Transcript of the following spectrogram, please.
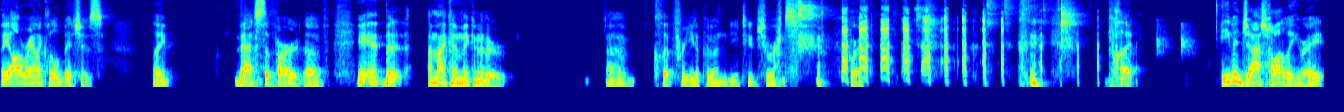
They all ran like little bitches. Like that's the part of. Yeah, but I'm not going to make another uh, clip for you to put on YouTube Shorts. But even Josh Hawley, right?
